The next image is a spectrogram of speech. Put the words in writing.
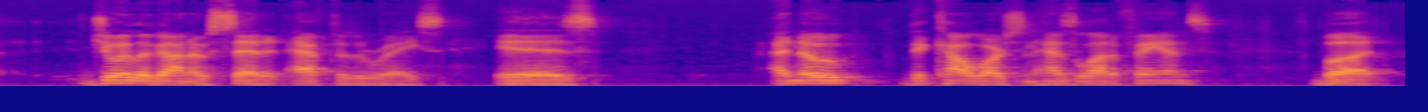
Joey Logano said it after the race is, I know that Kyle Larson has a lot of fans, but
